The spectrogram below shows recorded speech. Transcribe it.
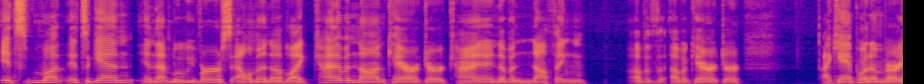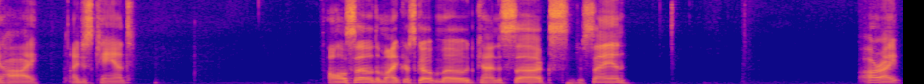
it's it's again in that movie verse element of like kind of a non-character, kind of a nothing of a, of a character. I can't put him very high. I just can't. Also, the microscope mode kind of sucks. Just saying. All right.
